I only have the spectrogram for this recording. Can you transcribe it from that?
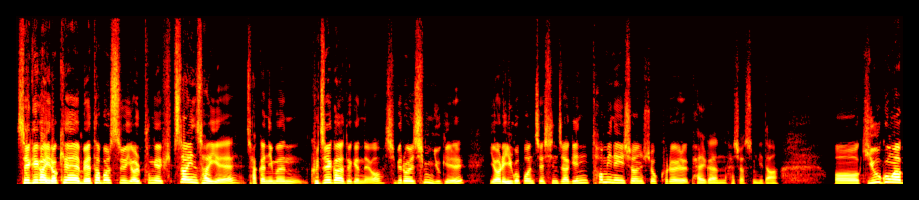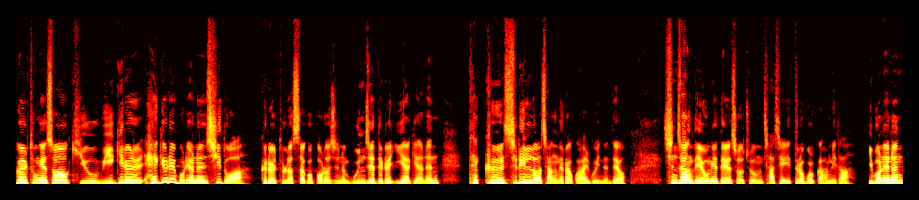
세계가 이렇게 메타버스 열풍에 휩싸인 사이에 작가님은 그제가 되겠네요. 11월 16일 17번째 신작인 터미네이션 쇼크를 발간하셨습니다. 어, 기후공학을 통해서 기후 위기를 해결해 보려는 시도와 그를 둘러싸고 벌어지는 문제들을 이야기하는 테크 스릴러 장르라고 알고 있는데요. 신작 내용에 대해서 좀 자세히 들어볼까 합니다. 이번에는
